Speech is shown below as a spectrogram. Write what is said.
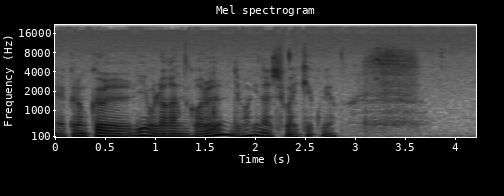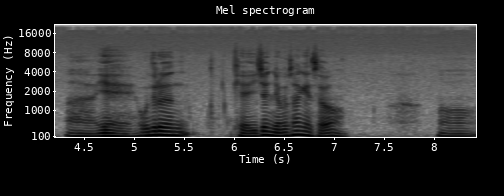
예, 그런 글이 올라간 거를 확인할 수가 있겠고요. 아, 예. 오늘은 이렇게 이전 영상에서 어,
